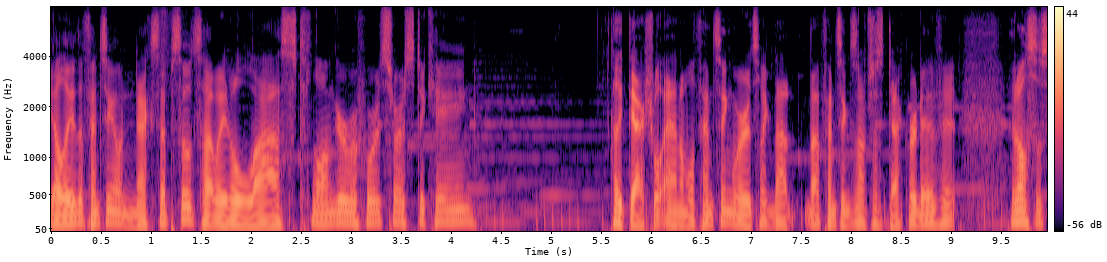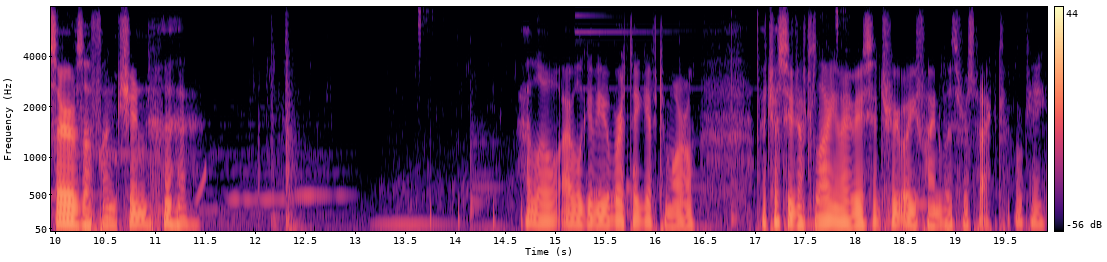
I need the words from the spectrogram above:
Yeah, I'll lay the fencing out next episode so that way it'll last longer before it starts decaying. Like the actual animal fencing where it's like that, that fencing's not just decorative. It, it also serves a function. Hello, I will give you a birthday gift tomorrow. I trust you enough to allow you my base and treat what you find with respect. Okay.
